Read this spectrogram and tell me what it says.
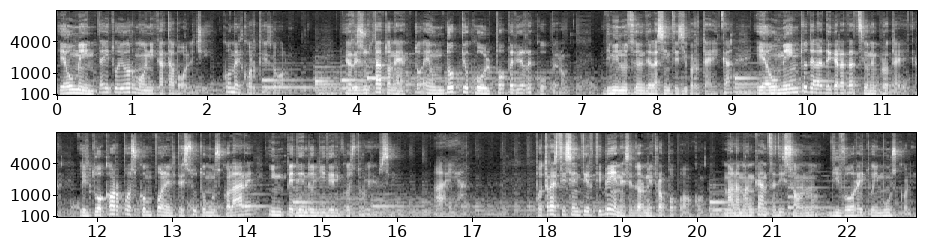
e aumenta i tuoi ormoni catabolici come il cortisolo. Il risultato netto è un doppio colpo per il recupero diminuzione della sintesi proteica e aumento della degradazione proteica. Il tuo corpo scompone il tessuto muscolare impedendogli di ricostruirsi. Aia. Potresti sentirti bene se dormi troppo poco, ma la mancanza di sonno divora i tuoi muscoli.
